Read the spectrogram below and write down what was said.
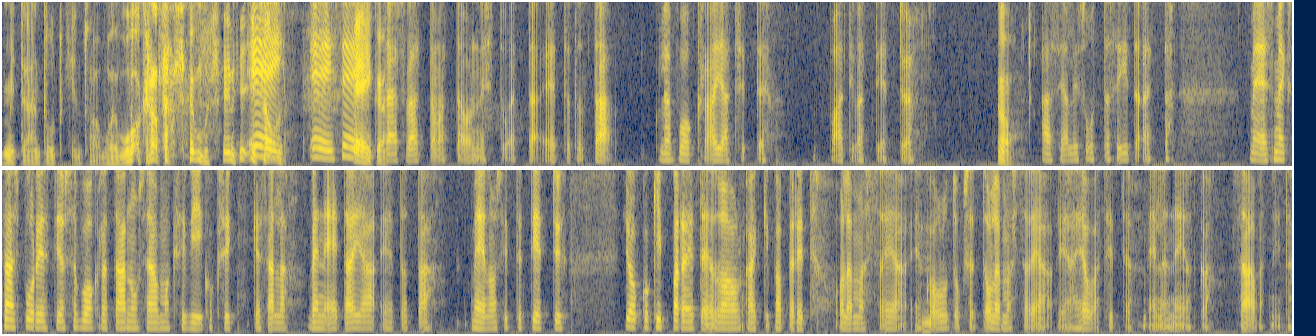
mitään tutkintoa, voi vuokrata semmoisen ison. Ei, ei se ei sitten taas välttämättä onnistu, että, että tota, kyllä vuokraajat sitten vaativat tiettyä Joo. asiallisuutta siitä, että me esimerkiksi näissä purjehtioissa vuokrataan useammaksi viikoksi kesällä veneitä ja, ja tota, meillä on sitten tietty joukko kippareita, joilla on kaikki paperit olemassa ja, ja koulutukset olemassa ja, ja he ovat sitten meillä ne, jotka saavat niitä.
